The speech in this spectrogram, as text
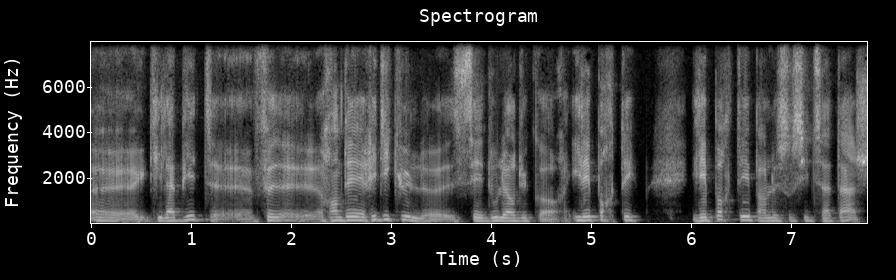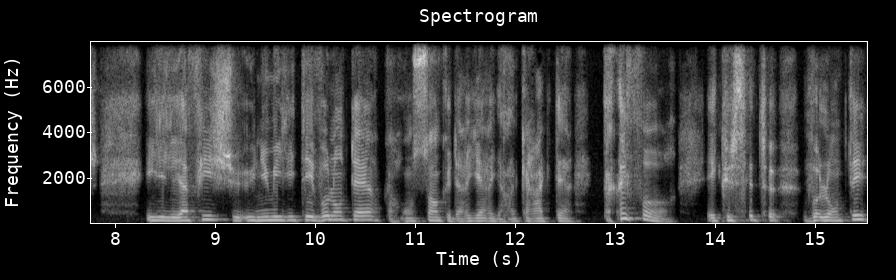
euh, qu'il habite euh, rendait ridicule euh, ses douleurs du corps. Il est porté. Il est porté par le souci de sa tâche. Il affiche une humilité volontaire, car on sent que derrière, il y a un caractère très fort et que cette volonté,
